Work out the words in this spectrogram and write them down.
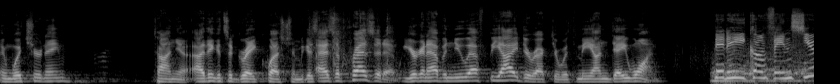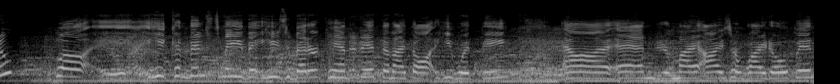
And what's your name? Tanya, I think it's a great question because as a president, you're going to have a new FBI director with me on day one. Did he convince you? Well, he convinced me that he's a better candidate than I thought he would be, uh, and my eyes are wide open,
